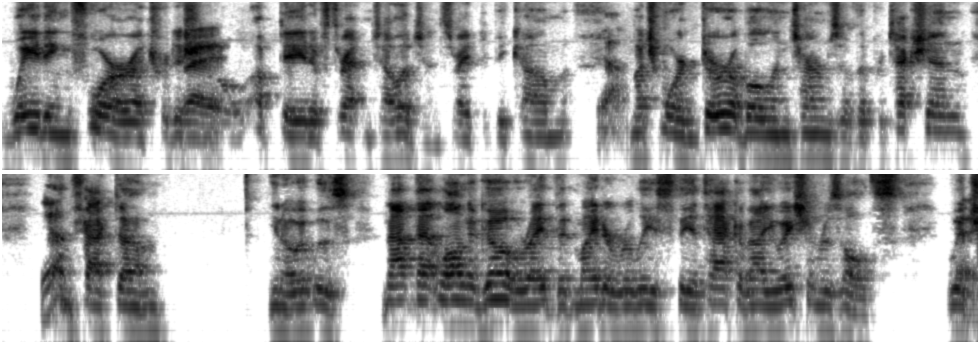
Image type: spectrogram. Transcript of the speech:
waiting for a traditional right. update of threat intelligence, right, to become yeah. much more durable in terms of the protection. Yeah. In fact, um, you know, it was not that long ago, right, that MITRE released the ATT&CK evaluation results, which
